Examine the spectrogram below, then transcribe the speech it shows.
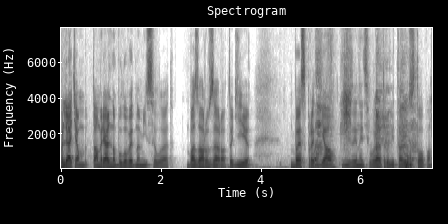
Блять, там, там реально було видно мій силует. Базару зеро. Тоді без пред'яв, мізинець в ретро вітаю з топом.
